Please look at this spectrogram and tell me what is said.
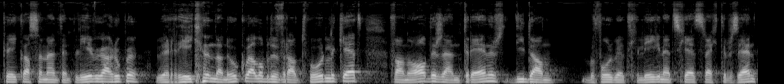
play klassement in leven gaan roepen. We rekenen dan ook wel op de verantwoordelijkheid van ouders en trainers die dan bijvoorbeeld gelegenheidsscheidsrechter zijn,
